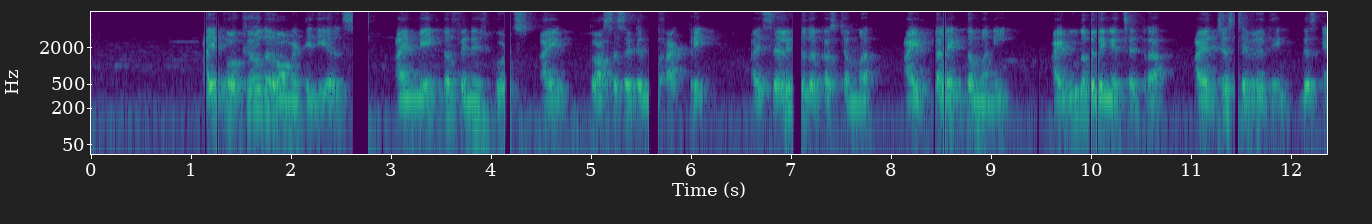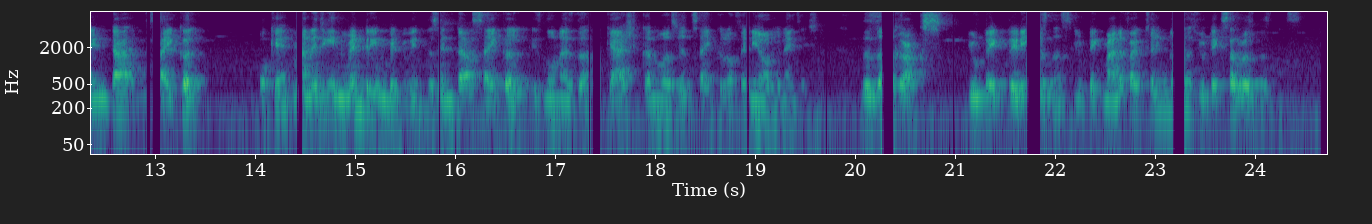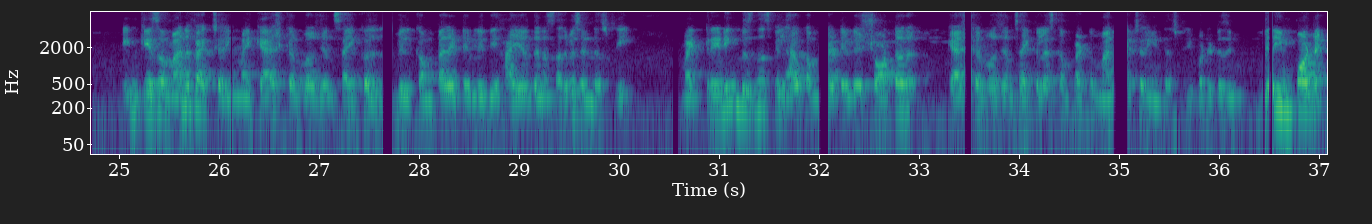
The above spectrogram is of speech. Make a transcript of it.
I procure the raw materials, I make the finished goods, I process it in the factory, I sell it to the customer, I collect the money, I do the billing, etc. I adjust everything. This entire cycle, okay, managing inventory in between, this entire cycle is known as the cash conversion cycle of any organization. This is the crux. You take trading business, you take manufacturing business, you take service business. In case of manufacturing, my cash conversion cycle will comparatively be higher than a service industry. My trading business will have comparatively shorter cash conversion cycle as compared to manufacturing industry. But it is very important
